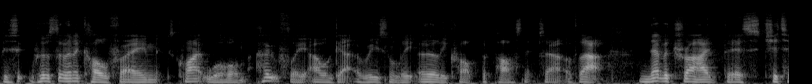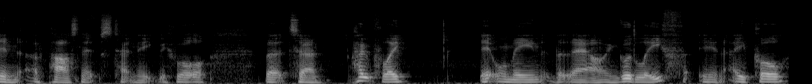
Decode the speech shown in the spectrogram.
because they're in a cold frame, it's quite warm. Hopefully, I will get a reasonably early crop of parsnips out of that. Never tried this chitting of parsnips technique before, but um, hopefully, it will mean that they are in good leaf in April.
